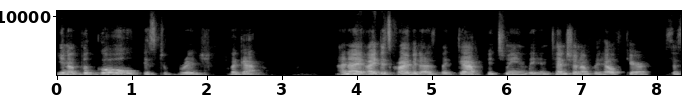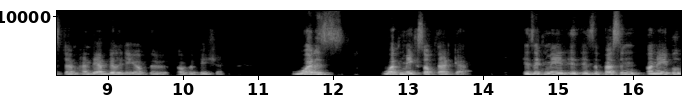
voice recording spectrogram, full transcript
you know, the goal is to bridge the gap. And I, I describe it as the gap between the intention of the healthcare system and the ability of the, of the patient. What is, what makes up that gap? Is it made, is the person unable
